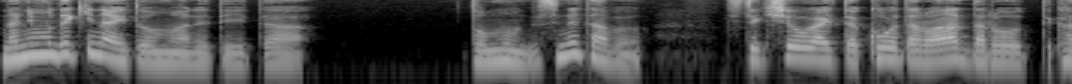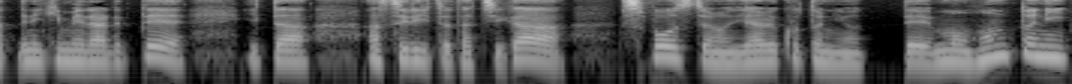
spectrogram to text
何もできないと思われていたと思うんですね多分。知的障害ってこうだろうああだろうって勝手に決められていたアスリートたちがスポーツというのをやることによってもう本当に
